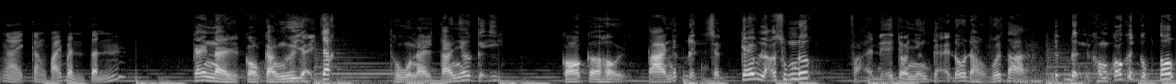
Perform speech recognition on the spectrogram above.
Ngài cần phải bình tĩnh. Cái này còn cần ngươi dạy chắc. Thù này ta nhớ kỹ. Có cơ hội ta nhất định sẽ kéo lão xuống nước. Phải để cho những kẻ đối đầu với ta Nhất định không có kết cục tốt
